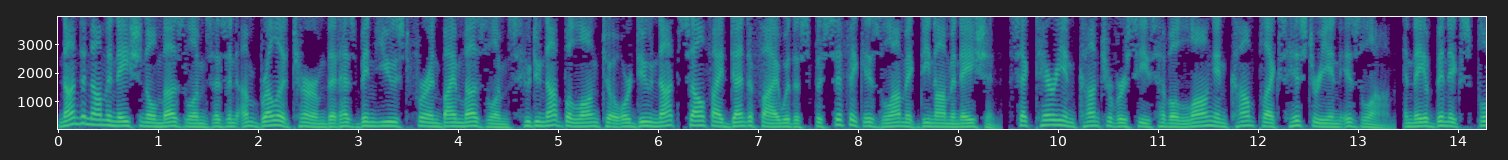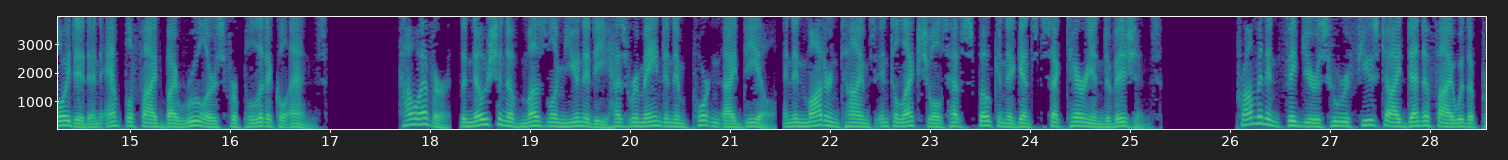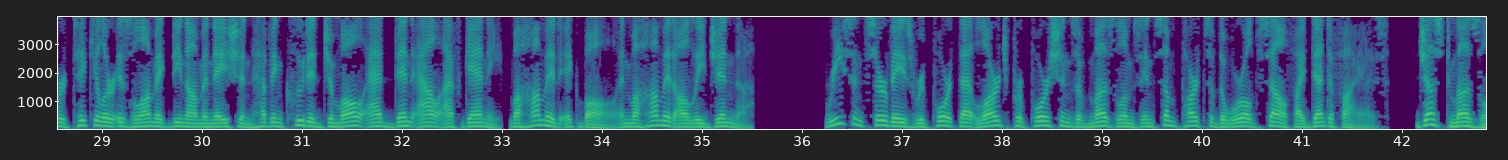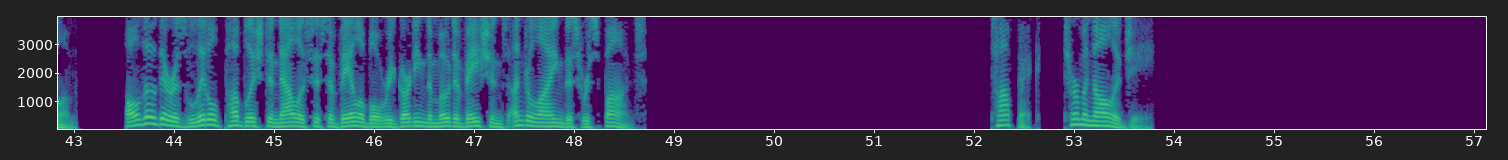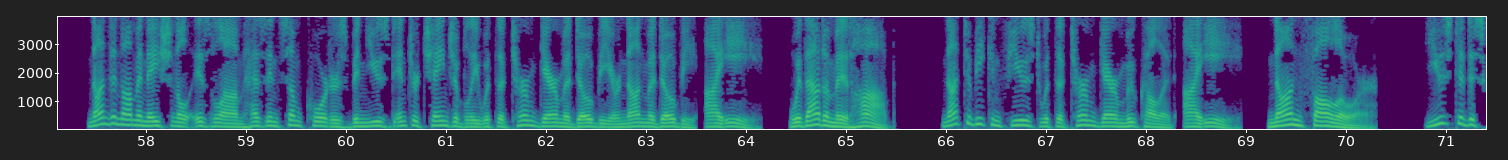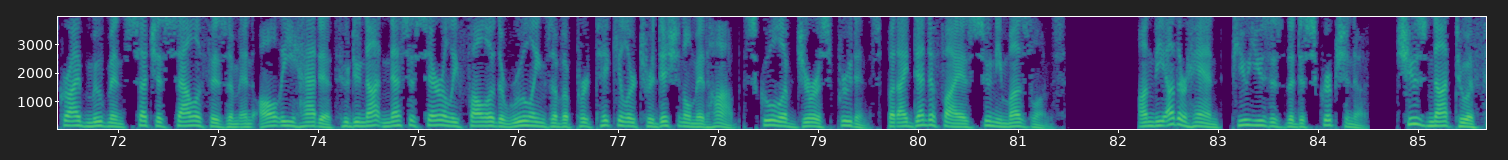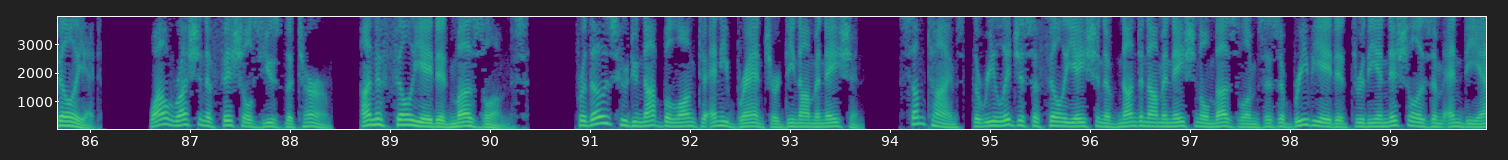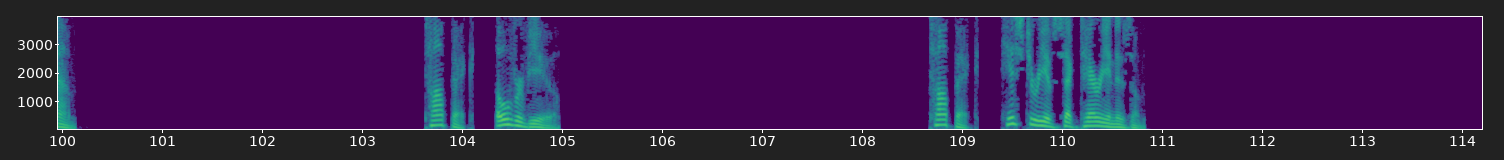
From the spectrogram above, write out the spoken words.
Non-denominational Muslims is an umbrella term that has been used for and by Muslims who do not belong to or do not self-identify with a specific Islamic denomination. Sectarian controversies have a long and complex history in Islam, and they have been exploited and amplified by rulers for political ends. However, the notion of Muslim unity has remained an important ideal, and in modern times intellectuals have spoken against sectarian divisions. Prominent figures who refuse to identify with a particular Islamic denomination have included Jamal ad-Din al-Afghani, Muhammad Iqbal and Muhammad Ali Jinnah. Recent surveys report that large proportions of Muslims in some parts of the world self-identify as just Muslim, although there is little published analysis available regarding the motivations underlying this response. Terminology Non-denominational Islam has in some quarters been used interchangeably with the term Ghair Madhabi or non-Madhabi, i.e., without a madhab, not to be confused with the term Ghair Muqallid, i.e., non-follower, used to describe movements such as Salafism and Ahl-e-Hadith who do not necessarily follow the rulings of a particular traditional madhab school of jurisprudence but identify as Sunni Muslims. On the other hand, Pew uses the description of choose not to affiliate while Russian officials use the term, unaffiliated Muslims, for those who do not belong to any branch or denomination. Sometimes, the religious affiliation of non-denominational Muslims is abbreviated through the initialism NDM. Overview History of sectarianism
